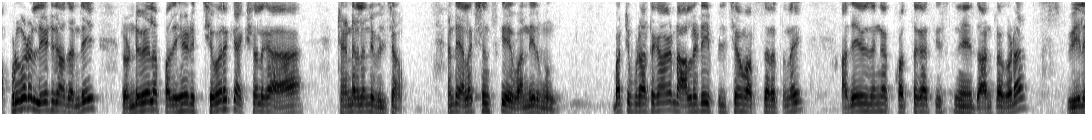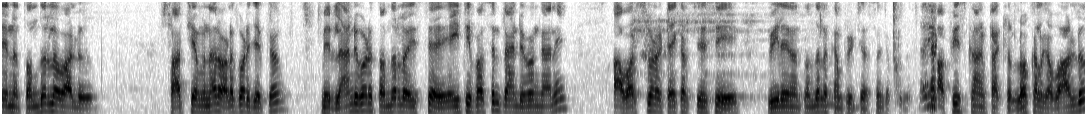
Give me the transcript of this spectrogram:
అప్పుడు కూడా లేట్ కాదండి. రెండు వేల పదిహేడు చివరికి యాక్చువల్గా టెండర్లన్నీ పిలిచాం. అంటే ఎలక్షన్స్కి వన్ ఇయర్ ముందు. బట్ ఇప్పుడు అట్ట కాకుండా ఆల్రెడీ పిలిచాం వర్క్స్ జరుగుతున్నాయి. అదేవిధంగా కొత్తగా తీసుకునే దాంట్లో కూడా వీలైన తొందరలో వాళ్ళు స్టార్ట్ చేయమన్నారు. వాళ్ళకి కూడా చెప్పాం. మీరు ల్యాండ్ కూడా తొందరలో ఇస్తే ఎయిటీ పర్సెంట్ ల్యాండ్ ఇవ్వంగానే ఆ వర్క్స్ కూడా టేకప్ చేసి వీలైనంత తొందరలో కంప్లీట్ చేస్తామని చెప్తున్నారు ఆఫీస్ కాంట్రాక్టర్ లోకల్గా వాళ్ళు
